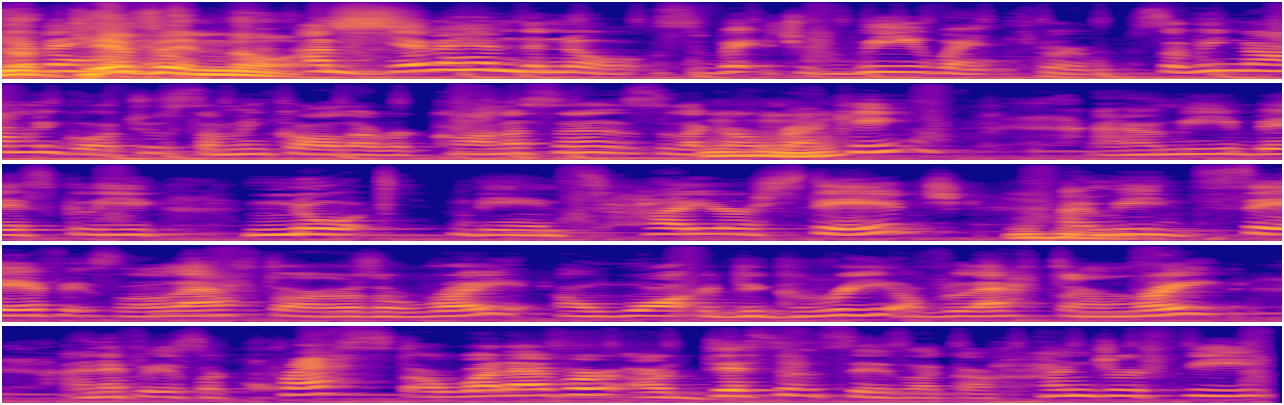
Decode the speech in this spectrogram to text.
you're giving giving him, notes. I'm giving him the notes which we went through. So we normally go through something called a reconnaissance, like Mm-hmm. a recce, and we basically note the entire stage, Mm-hmm. and we say if it's a left or it's a right, and what degree of left and right, and if it's a crest or whatever, our distance is like hundred feet,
